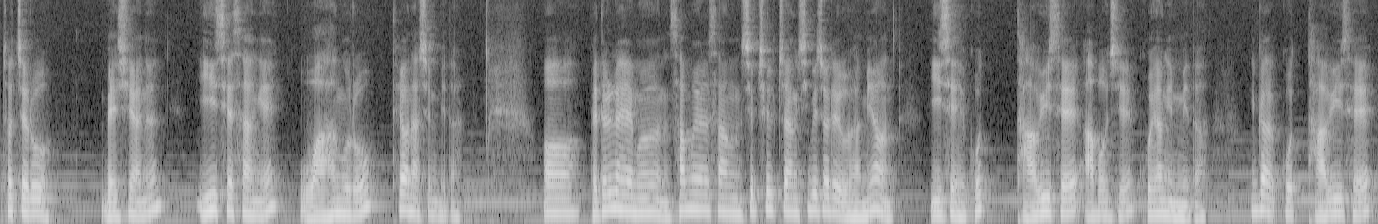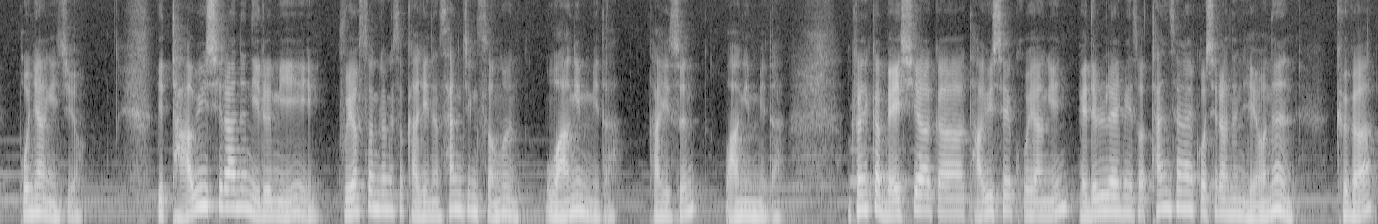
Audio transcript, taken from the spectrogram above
첫째로 메시아는 이 세상의 왕으로 태어나십니다. 어, 베들레헴은 사무엘상 17장 12절에 의하면 이세 곧 다윗의 아버지의 고향입니다. 그러니까 곧 다윗의 본향이지요. 이 다윗이라는 이름이 구약 성경에서 가지는 상징성은 왕입니다. 다윗은 왕입니다. 그러니까 메시아가 다윗의 고향인 베들레헴에서 탄생할 것이라는 예언은 그가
